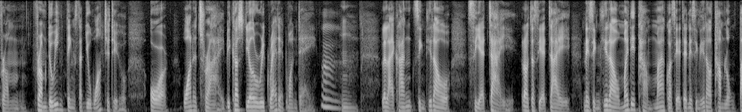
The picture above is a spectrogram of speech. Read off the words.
from from doing things that you want to do or want to try because you'll regret it one day อืมหลายๆ ครั้งสิ่งที่เราเสียใจ เราจะเสียใจในสิ่งที่เราไม่ได้ทำมากกว่าเสียใจในสิ่งที่เราทำลงไป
